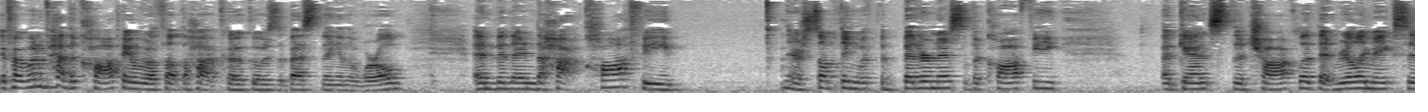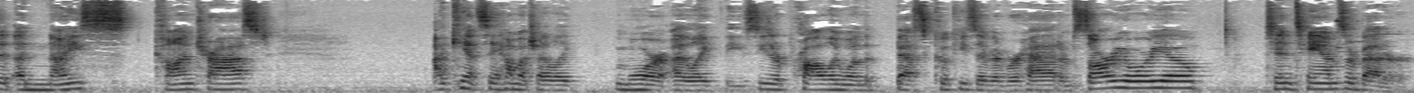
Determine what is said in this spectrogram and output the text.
if I wouldn't have had the coffee, I would have thought the hot cocoa was the best thing in the world. And then the hot coffee, there's something with the bitterness of the coffee against the chocolate that really makes it a nice contrast. I can't say how much I like more I like these. These are probably one of the best cookies I've ever had. I'm sorry, Oreo. Tim Tams are better.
